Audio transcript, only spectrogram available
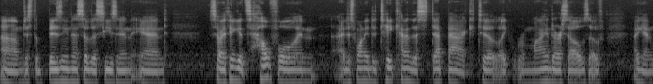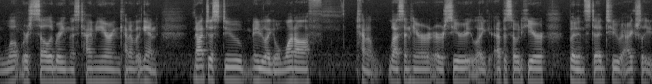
um, just the busyness of the season. And so I think it's helpful and I just wanted to take kind of the step back to like remind ourselves of again what we're celebrating this time of year and kind of again not just do maybe like a one-off kind of lesson here or series like episode here but instead to actually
